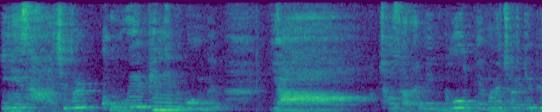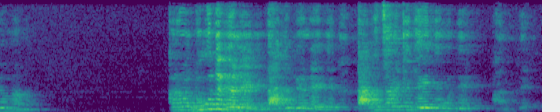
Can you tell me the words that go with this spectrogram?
이 사실을 그 후에 빌립이 보는 거예요. 야, 저 사람이 무엇 때문에 저렇게 변하나? 그러면 누구도 변해야 돼. 나도 변해야 돼. 나도 저렇게 돼야 되는데 안 돼.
